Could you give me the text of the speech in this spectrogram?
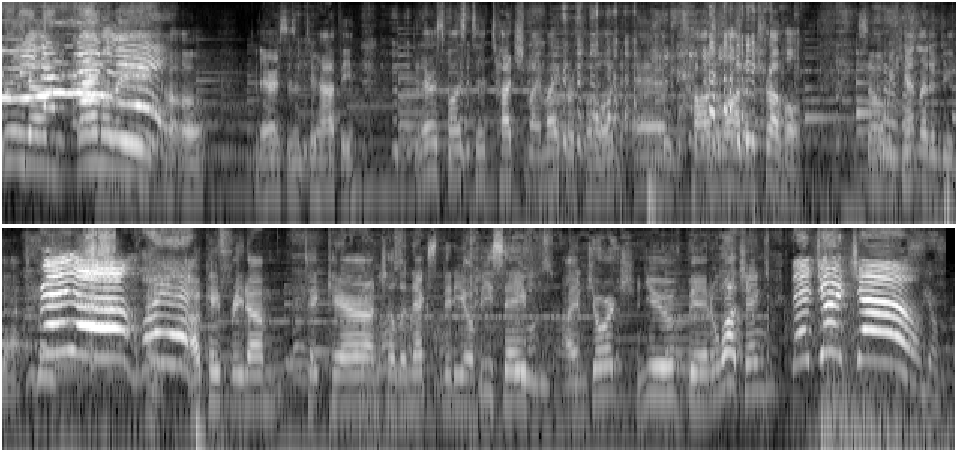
Freedom Freedom Family. Family. Uh-oh. Daenerys isn't too happy. Daenerys wants to touch my microphone and cause a lot of trouble. So we can't let her do that. Freedom! Hey, Quiet. Okay, Freedom. Take care until the next video. Be safe. I am George, and you've been watching. The George Show.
